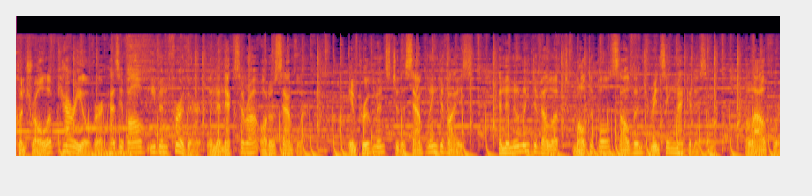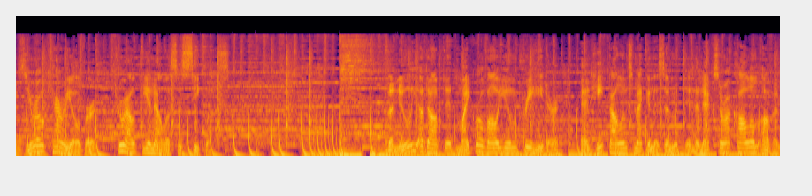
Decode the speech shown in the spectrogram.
Control of carryover has evolved even further in the Nexera autosampler. Improvements to the sampling device and the newly developed multiple solvent rinsing mechanism allow for zero carryover throughout the analysis sequence. The newly adopted microvolume preheater and heat balance mechanism in the Nexera column oven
